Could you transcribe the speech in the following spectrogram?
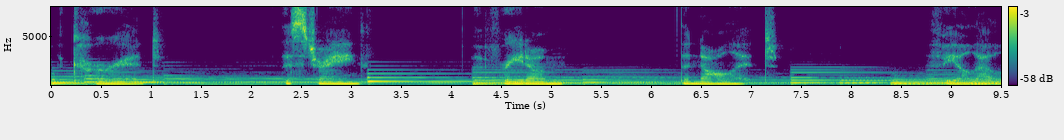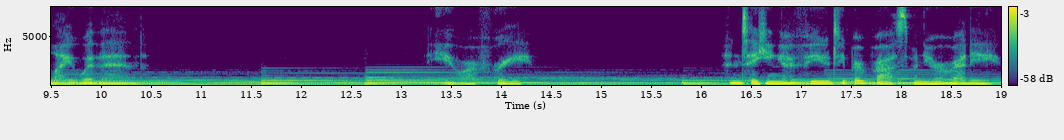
the courage, the strength, the freedom, the knowledge. Feel that light within. You are free. And taking a few deeper breaths when you're ready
